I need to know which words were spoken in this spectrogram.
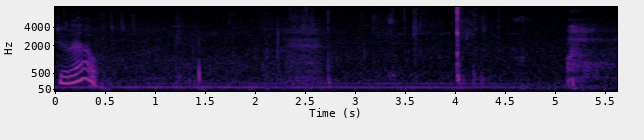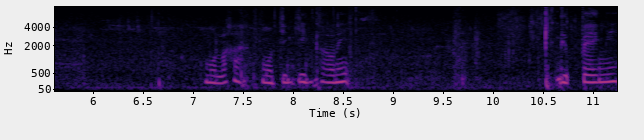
เจอแล้ว หมดแล้วค่ะ หมดจริงๆคราวนี้ เดี๋ยวแปลงนี้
